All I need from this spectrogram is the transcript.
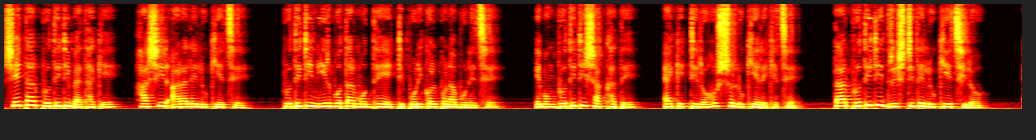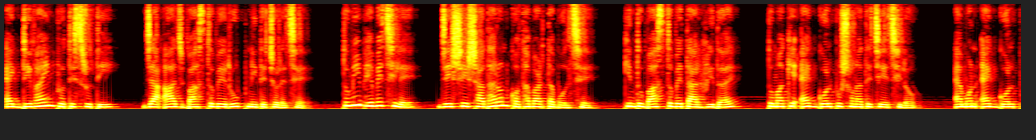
সে তার প্রতিটি ব্যথাকে হাসির আড়ালে লুকিয়েছে। প্রতিটি নির্বতার মধ্যে একটি পরিকল্পনা বুনেছে। এবং প্রতিটি সাক্ষাতে এক একটি রহস্য লুকিয়ে রেখেছে। তার প্রতিটি দৃষ্টিতে লুকিয়েছিল এক ডিভাইন প্রতিশ্রুতি যা আজ বাস্তবে রূপ নিতে চলেছে। তুমি ভেবেছিলে যে সে সাধারণ কথাবার্তা বলছে, কিন্তু বাস্তবে তার হৃদয় তোমাকে এক গল্প শোনাতে চেয়েছিল, এমন এক গল্প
